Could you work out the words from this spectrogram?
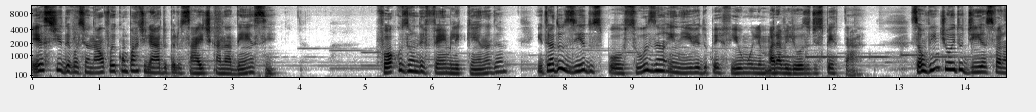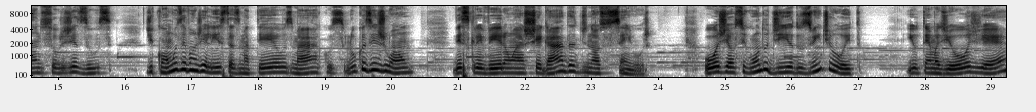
Este devocional foi compartilhado pelo site canadense Focus on the Family Canada e traduzidos por Susan e Nívia do perfil Maravilhoso Despertar. São 28 dias falando sobre Jesus, de como os evangelistas Mateus, Marcos, Lucas e João descreveram a chegada de nosso Senhor. Hoje é o segundo dia dos 28 e o tema de hoje é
